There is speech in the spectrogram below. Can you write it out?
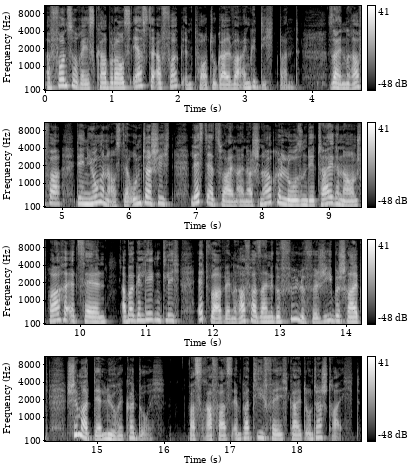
Afonso Reis Cabraus erster Erfolg in Portugal war ein Gedichtband. Seinen Rafa, den Jungen aus der Unterschicht, lässt er zwar in einer schnörkellosen, detailgenauen Sprache erzählen, aber gelegentlich, etwa wenn Rafa seine Gefühle für G beschreibt, schimmert der Lyriker durch, was Raffas Empathiefähigkeit unterstreicht.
